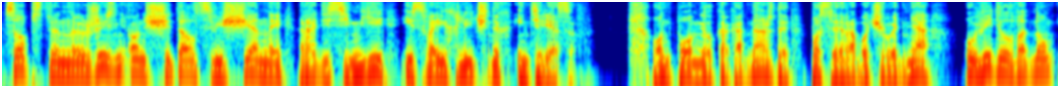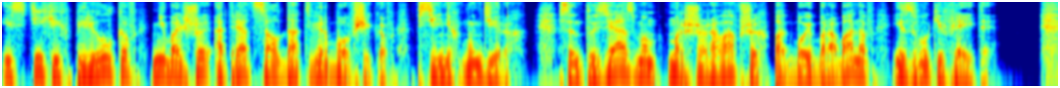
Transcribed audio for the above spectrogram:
Собственную жизнь он считал священной ради семьи и своих личных интересов. Он помнил, как однажды после рабочего дня увидел в одном из тихих переулков небольшой отряд солдат-вербовщиков в синих мундирах, с энтузиазмом маршировавших под бой барабанов и звуки флейты.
